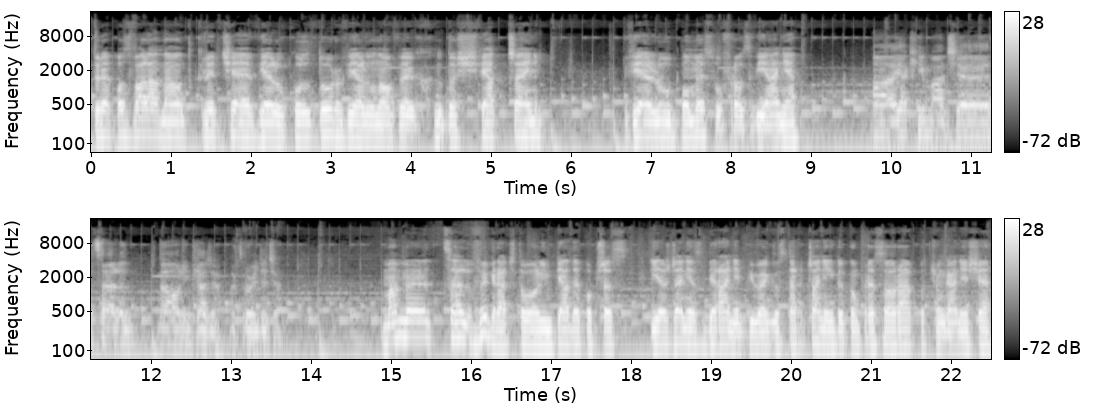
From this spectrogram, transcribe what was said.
które pozwala na odkrycie wielu kultur, wielu nowych doświadczeń, wielu pomysłów rozwijania. A jaki macie cel na olimpiadzie, na którą jedziecie? Mamy cel wygrać tą olimpiadę poprzez jeżdżenie, zbieranie piłek, dostarczanie ich do kompresora, podciąganie się.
